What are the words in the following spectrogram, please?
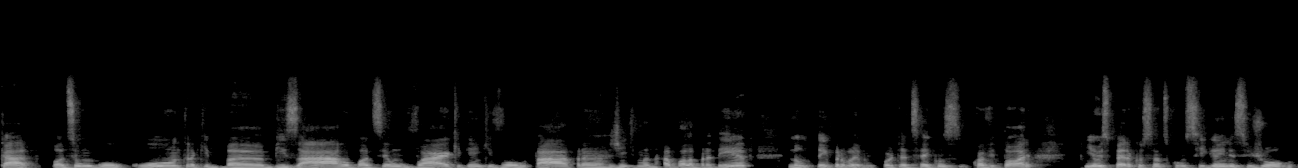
Cara, pode ser um gol contra, que bizarro, pode ser um VAR que tem que voltar para a gente mandar a bola para dentro, não tem problema. O importante é sair com, com a vitória e eu espero que o Santos consiga aí nesse jogo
